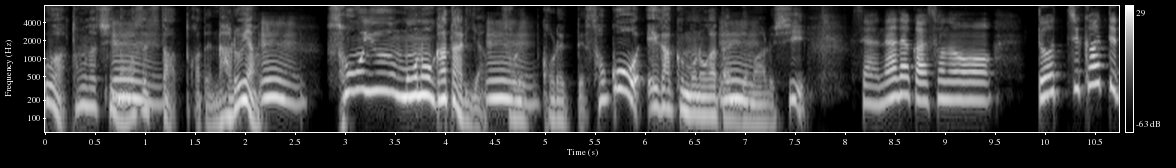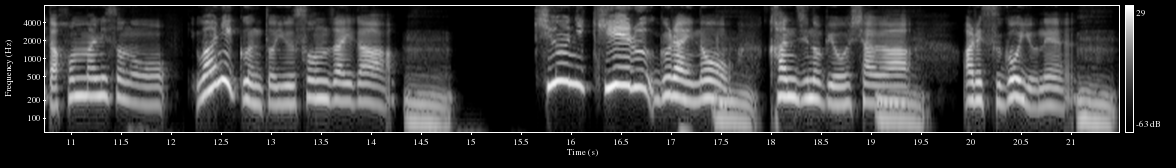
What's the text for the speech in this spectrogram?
うわ友達死んだ忘れてたとかってなるやんそういう物語やん、うん。それこれって。そこを描く物語でもあるし、そやな。だからそのどっちかって言ったらほんまにそのワニくんという存在がうん急に消えるぐらいうん。の感じの描写が、うん。あれすごいよね。う。ん。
